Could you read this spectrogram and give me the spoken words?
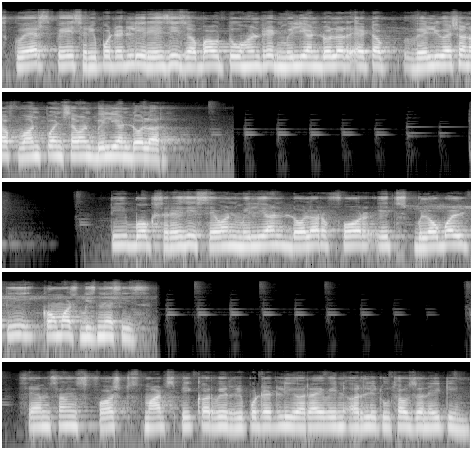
Squarespace reportedly raises about $200 million at a valuation of $1.7 billion. T-Box raises $7 million for its global e-commerce businesses. Samsung's first smart speaker will reportedly arrive in early 2018.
